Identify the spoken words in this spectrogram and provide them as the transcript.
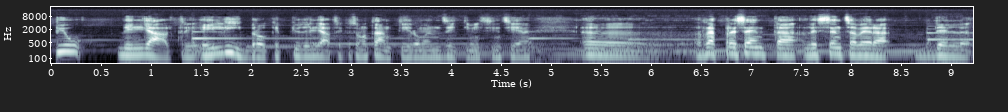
più degli altri, è il libro che più degli altri, che sono tanti romanzetti messi insieme, eh, rappresenta l'essenza vera del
